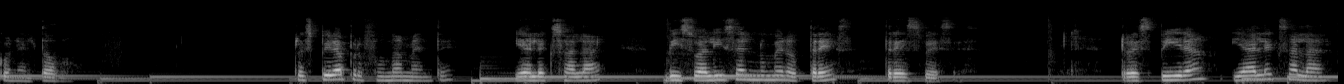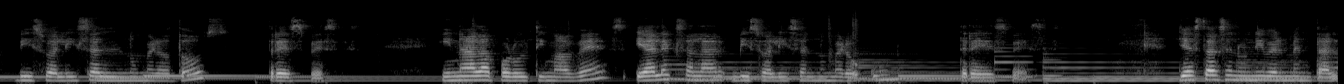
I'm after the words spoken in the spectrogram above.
con el todo. Respira profundamente y al exhalar visualiza el número 3 tres veces. Respira y al exhalar visualiza el número 2 tres veces. Inhala por última vez y al exhalar visualiza el número 1 tres veces. Ya estás en un nivel mental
